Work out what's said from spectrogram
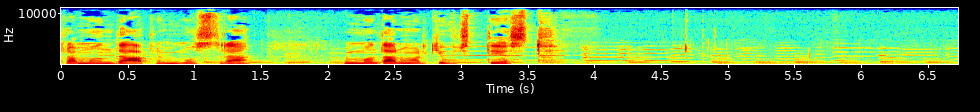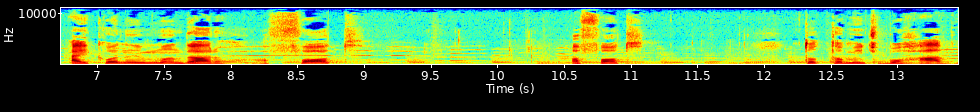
para mandar, para me mostrar, me mandaram um arquivo de texto. Aí quando me mandaram a foto, a foto totalmente borrada,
